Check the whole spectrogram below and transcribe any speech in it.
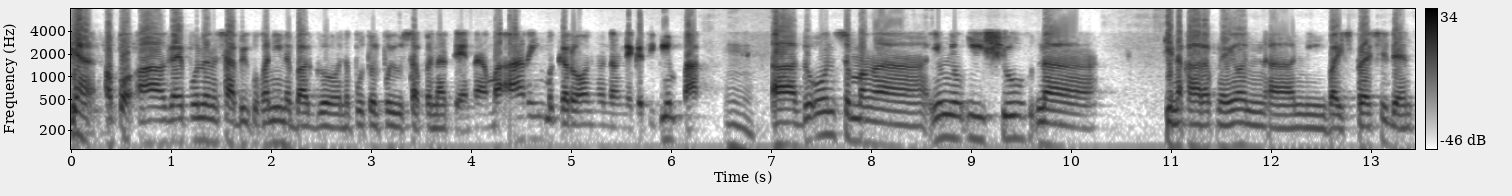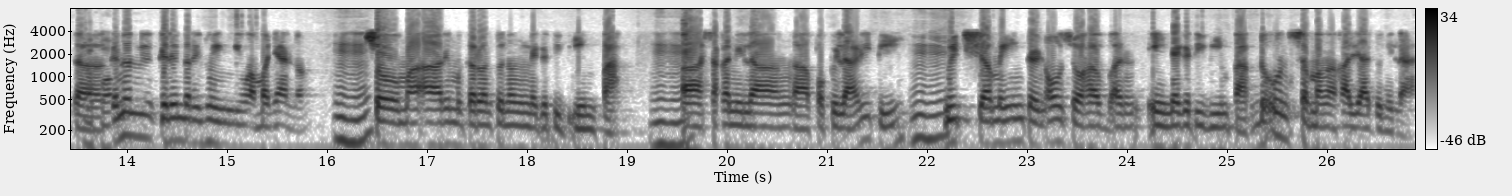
Yeah, opo, ah gaya po na nasabi ko kanina bago naputol po yung usapan natin na maaring magkaroon ng negative impact Mm. ah doon sa mga, yung, yung issue na kinakarap ngayon ah, ni Vice President, Opo. ganun, ganun na rin yung, ama niya, no? Mhm. So, maaaring magkaroon to ng negative impact Mhm. ah, sa kanilang ah, popularity, Mhm. which ah, may in turn also have an, a negative impact doon sa mga kalyado nila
